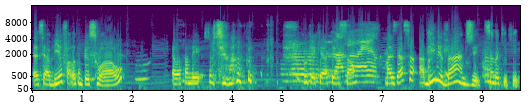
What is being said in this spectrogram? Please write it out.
essa é a Bia, fala com o pessoal. Ela tá meio chateada. Porque quer atenção. Mas essa habilidade, sendo aqui, filho,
